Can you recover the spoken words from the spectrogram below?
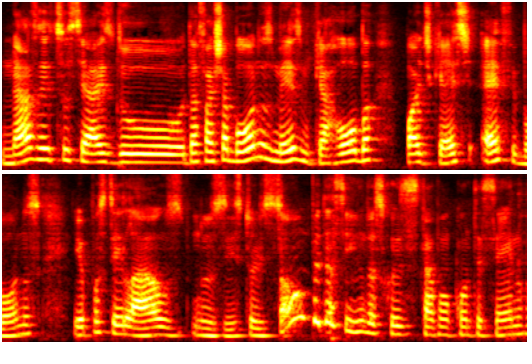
nas redes sociais do da faixa bônus mesmo, que é arroba podcast. Eu postei lá os, nos stories só um pedacinho das coisas que estavam acontecendo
